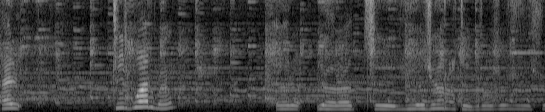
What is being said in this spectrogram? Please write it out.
Her Türk var mı? Yara, yaratı, yaratı, biraz önce şu.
